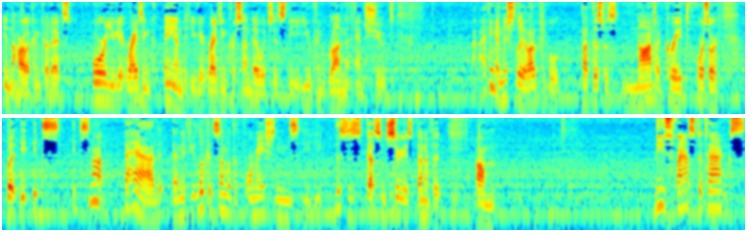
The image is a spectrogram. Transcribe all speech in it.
in the Harlequin Codex, or you get Rising and you get Rising Crescendo, which is the you can run and shoot. I think initially a lot of people thought this was not a great force org, but it, it's it's not bad. And if you look at some of the formations, you, you, this has got some serious benefit. Um, these fast attacks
